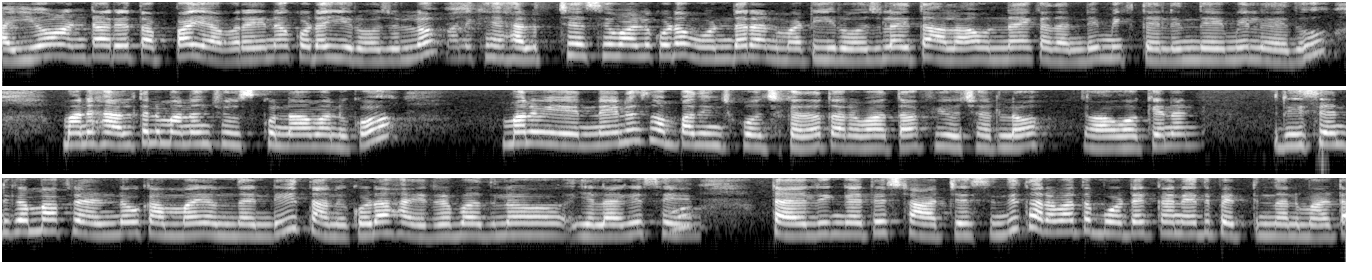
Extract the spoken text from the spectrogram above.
అయ్యో అంటారే తప్ప ఎవరైనా కూడా ఈ రోజుల్లో మనకి హెల్ప్ చేసే వాళ్ళు కూడా ఉండరు అనమాట ఈ రోజులు అయితే అలా ఉన్నాయి కదండి మీకు తెలియదు ఏమీ లేదు. మన హెల్త్ని మనం చూసుకున్నాం అనుకో మనం ఎన్నైనా సంపాదించుకోవచ్చు కదా తర్వాత ఫ్యూచర్లో ఓకేనండి? రీసెంట్గా మా ఫ్రెండ్ ఒక అమ్మాయి ఉందండి. తను కూడా హైదరాబాద్లో ఇలాగే సేమ్ టైలింగ్ అయితే స్టార్ట్ చేసింది. తర్వాత బోటెక్ అనేది పెట్టిందనమాట.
